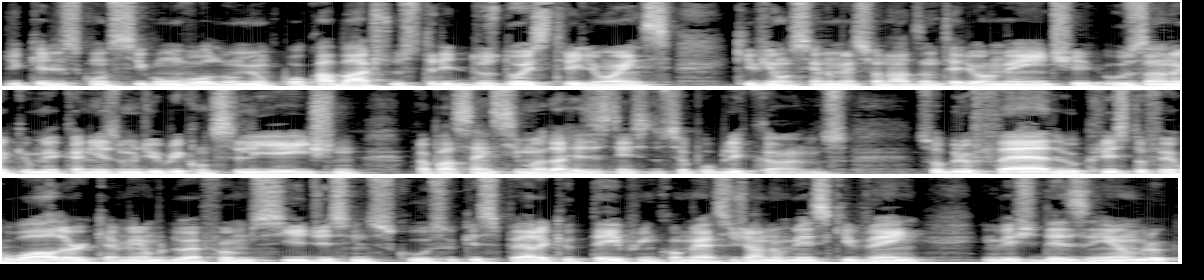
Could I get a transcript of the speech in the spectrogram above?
de que eles consigam um volume um pouco abaixo dos, dos 2 trilhões que vinham sendo mencionados anteriormente, usando aqui o mecanismo de reconciliation para passar em cima da resistência dos republicanos. Sobre o Fed, o Christopher Waller, que é membro do FOMC, disse em discurso que espera que o tapering comece já no mês que vem, em vez de dezembro,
